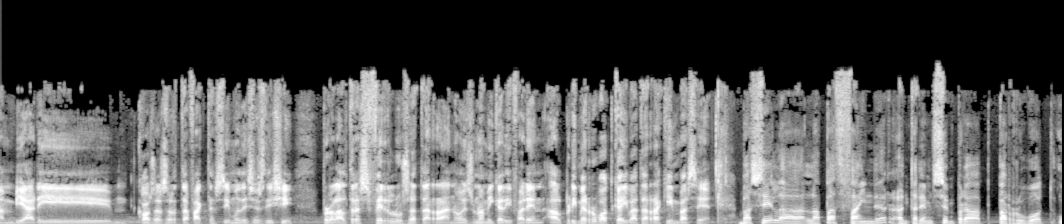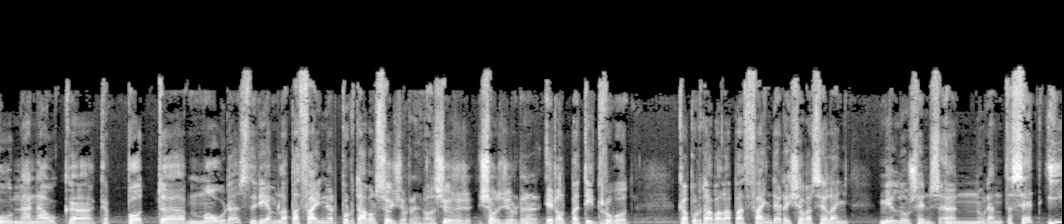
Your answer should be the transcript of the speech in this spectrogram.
enviar-hi coses, artefactes, si m'ho deixes dir així, però l'altra és fer-los aterrar, no? És una mica diferent. El primer robot que hi va aterrar, quin va ser? Va ser la, la Pathfinder. Entenem sempre per robot una nau que, que pot uh, moure's, diríem. La Pathfinder portava el Sojourner. El Sojourner era el petit robot que portava la Pathfinder, això va ser l'any 1997 i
